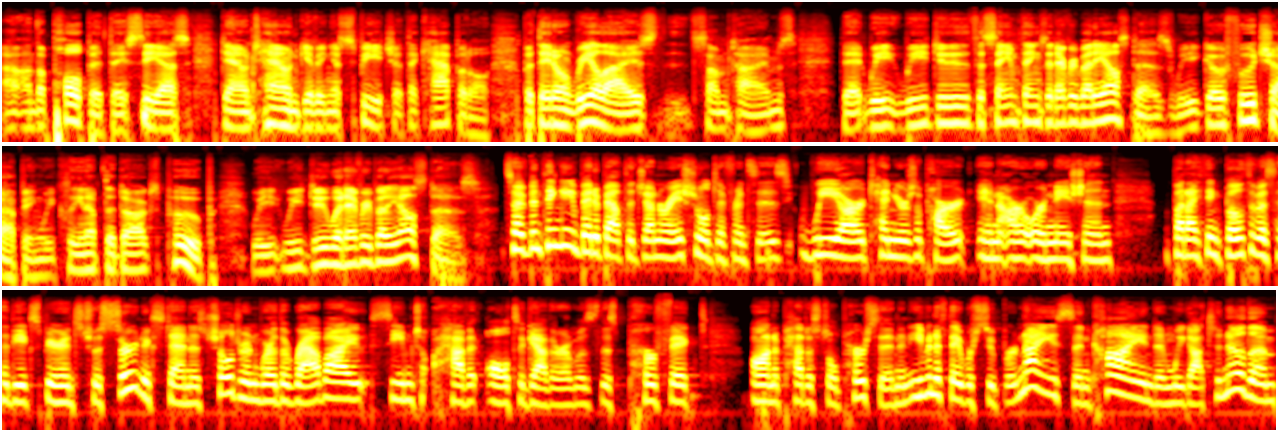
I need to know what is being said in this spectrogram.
uh, on the pulpit. They see us downtown giving a speech at the capitol. But they don't realize sometimes that we we do the same things that everybody else does. We go food shopping. We clean up the dog's poop. We we do what everybody else does. So I've been thinking a bit about the generational differences. We are 10 years apart in our ordination, but I think both of us had the experience to a certain extent as children where the rabbi seemed to have it all together and was this perfect on a pedestal person. And even if they were super nice and kind and we got to know them,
